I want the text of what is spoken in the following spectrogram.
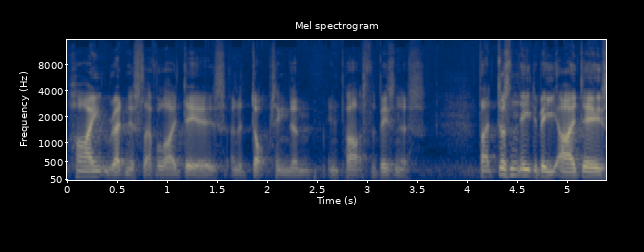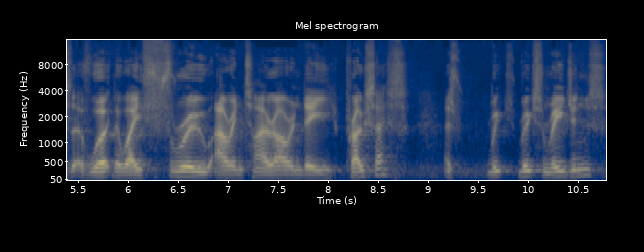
high readiness level ideas and adopting them in parts of the business. That doesn't need to be ideas that have worked their way through our entire R&D process. As routes and regions,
